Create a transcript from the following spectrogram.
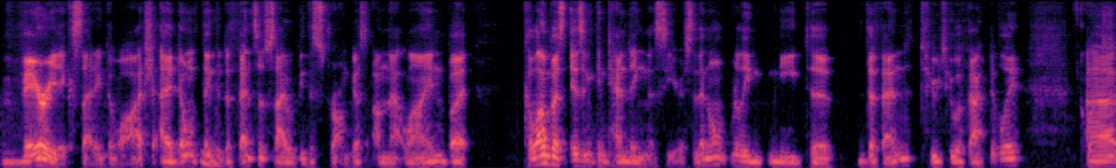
very exciting to watch. I don't think mm-hmm. the defensive side would be the strongest on that line, but Columbus isn't contending this year, so they don't really need to defend too too effectively. Uh,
